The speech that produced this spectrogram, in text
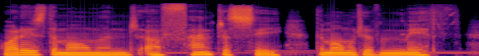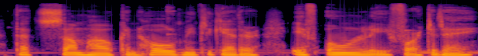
What is the moment of fantasy, the moment of myth that somehow can hold me together, if only for today?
